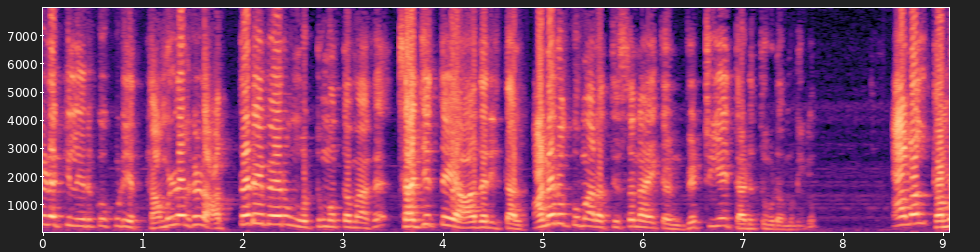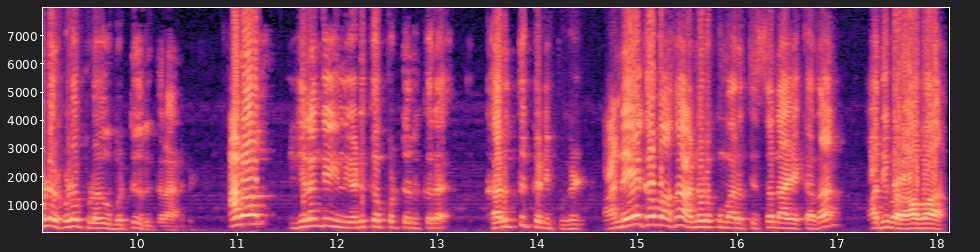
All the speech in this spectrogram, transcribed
கிழக்கில் இருக்கக்கூடிய தமிழர்கள் அத்தனை பேரும் ஒட்டுமொத்தமாக சஜித்தை ஆதரித்தால் அனுரகுமார திசநாயக்கன் வெற்றியை தடுத்து விட முடியும். ஆனால் தமிழர்களோ பிளவுபட்டு இருக்கிறார்கள். ஆனால் இலங்கையில் எடுக்கப்பட்டிருக்கிற கருத்து கணிப்புகள் அநேகமாக அனுரகுமார திசநாயக்க தான் அதிபர் ஆவார்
